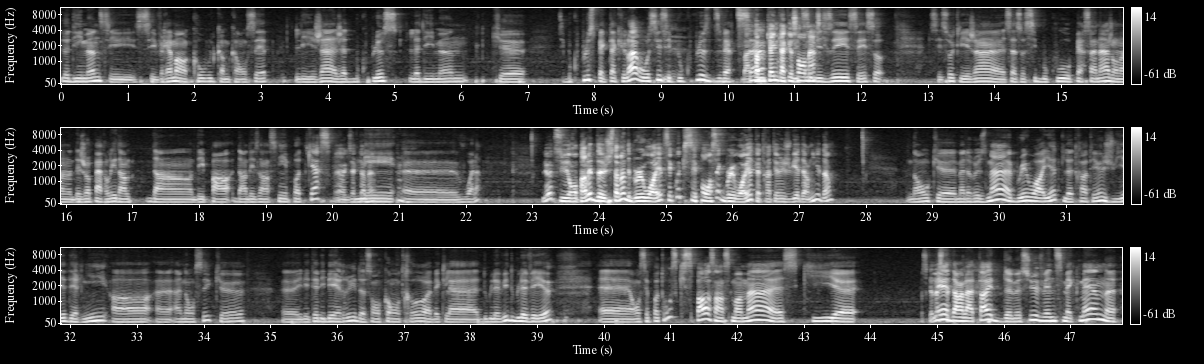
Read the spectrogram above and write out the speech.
le Demon, c'est vraiment cool comme concept. Les gens jettent beaucoup plus le Demon que c'est beaucoup plus spectaculaire aussi, c'est beaucoup plus divertissant. Ben, comme Kane quand il a son masque. C'est ça. C'est sûr que les gens euh, s'associent beaucoup au personnage. On en a déjà parlé dans, le- dans, des, pa- dans des anciens podcasts. Euh, Exactement. Mais euh, voilà. Là, tu, on parlait de, justement de Bray Wyatt. C'est quoi qui s'est passé avec Bray Wyatt le 31 juillet dernier, donc? Donc, euh, malheureusement, Bray Wyatt, le 31 juillet dernier, a annoncé que euh, il était libéré de son contrat avec la WWE. Euh, on ne sait pas trop ce qui se passe en ce moment, euh, ce qui euh, Parce que là, est dans la tête de M. Vince McMahon.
